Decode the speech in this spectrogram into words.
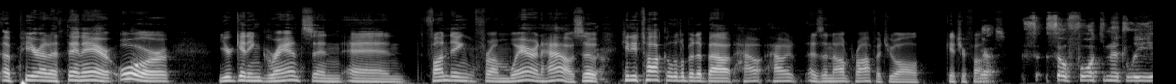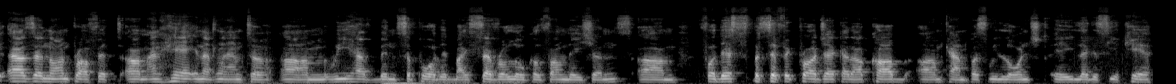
appear out of thin air, or you're getting grants and and funding from where and how. So, yeah. can you talk a little bit about how how as a nonprofit you all get your funds? Yeah. So, fortunately, as a nonprofit, um, and here in Atlanta, um, we have been supported by several local foundations. Um, for this specific project at our Cobb um, campus, we launched a Legacy of Care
